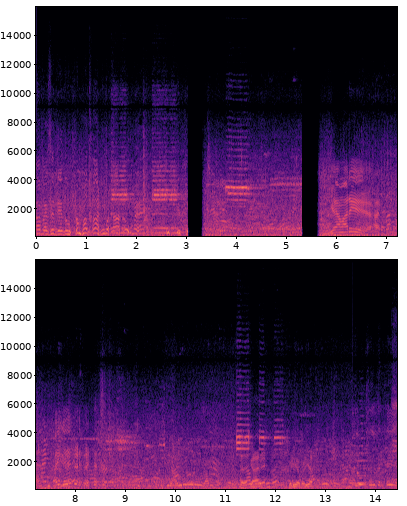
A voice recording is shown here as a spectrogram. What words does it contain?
थोड़ा पैसे दे दूँगा मकान बना रहा हूँ मैं। ये हमारे भाई गए। क्या है? बढ़िया बढ़िया। पसंद करते हैं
